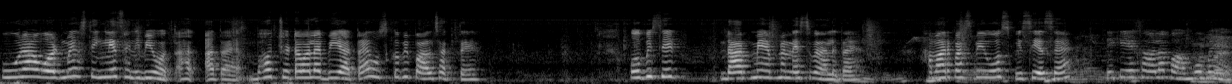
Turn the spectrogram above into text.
पूरा वर्ल्ड में स्टिंगलेस हनी भी होता आता है। बहुत छोटा वाला बी आता है उसको भी पाल सकते हैं। वो भी सिर्फ़ डार्क में अपना नेस्ट बना लेता है। हमारे पास भी वो स्पीसीस है। देखिए, ऐसा वाला बाम्बू में है।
